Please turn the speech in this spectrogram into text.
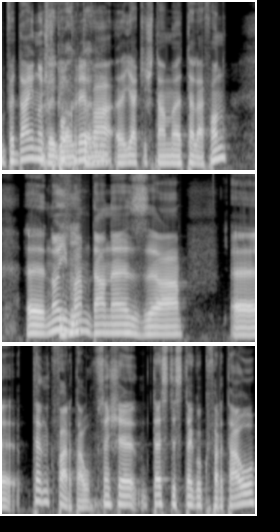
wydajność Wygląd pokrywa e, jakiś tam telefon. No i Mhm. mam dane za ten kwartał, w sensie testy z tego kwartału,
